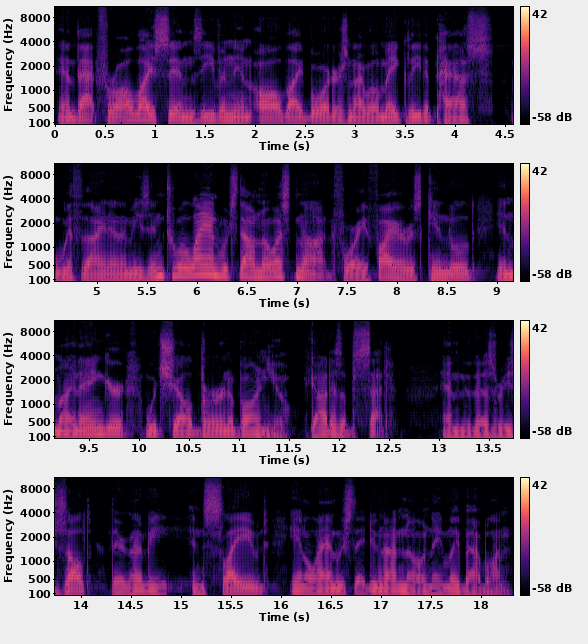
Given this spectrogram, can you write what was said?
and that for all thy sins, even in all thy borders. And I will make thee to pass with thine enemies into a land which thou knowest not, for a fire is kindled in mine anger, which shall burn upon you. God is upset. And as a result, they're going to be enslaved in a land which they do not know, namely Babylon.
